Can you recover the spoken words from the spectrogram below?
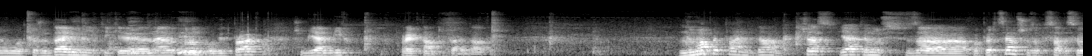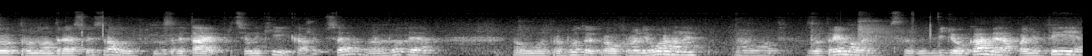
От, кажу, дай мені тільки на електронку відправ, щоб я міг проєктанту передати. Нема питань, да. Зараз я тянусь за папірцем, щоб записати свою електронну адресу, і одразу залітають працівники і кажуть, все, працює. Працюють правоохоронні органи, от, затримали, відеокамера, поняті,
